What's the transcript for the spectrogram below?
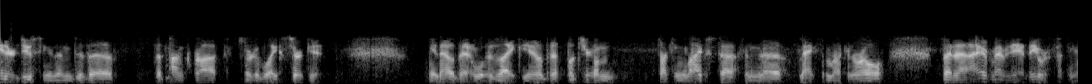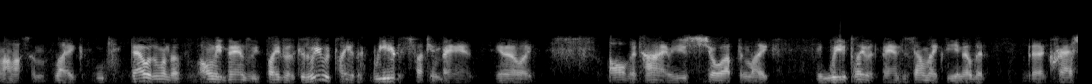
introducing them to the the punk rock sort of like circuit, you know, that was like you know the book your own fucking life stuff and the maximum rock and roll. But uh, I remember, yeah, they were fucking awesome. Like that was one of the only bands we played with because we would play with the weirdest fucking bands, you know, like all the time. You just show up and like we play with bands that sound like you know the, the Crash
